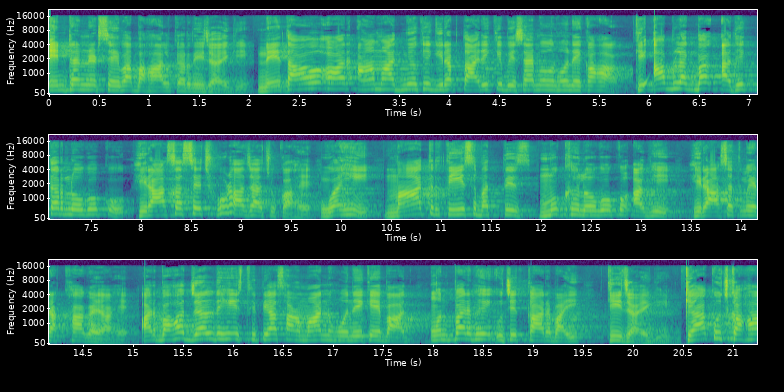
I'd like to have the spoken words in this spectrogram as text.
इंटरनेट सेवा बहाल कर दी जाएगी। नेताओं और आम आदमियों की गिरफ्तारी के विषय में उन्होंने कहा कि अब लगभग अधिकतर लोगों को हिरासत से छोड़ा जा चुका है। वहीं मात्र 30 बत्तीस मुख्य लोगों को अभी हिरासत में रखा गया है। और बहुत जल्द ही स्थितियाँ सामान्य होने के बाद उन पर भी उचित कार्रवाई की जाएगी। क्या कुछ कहा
